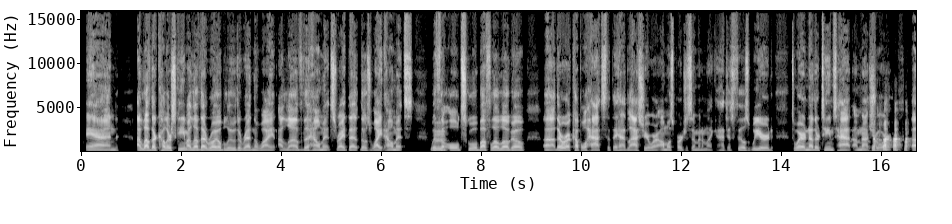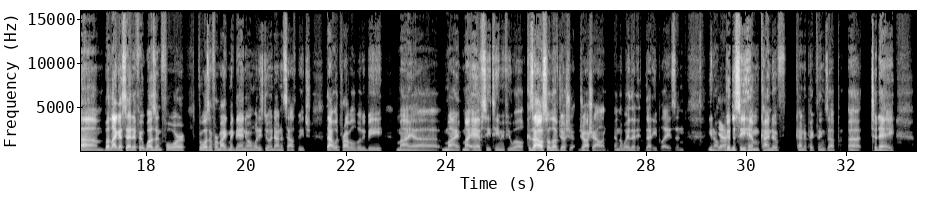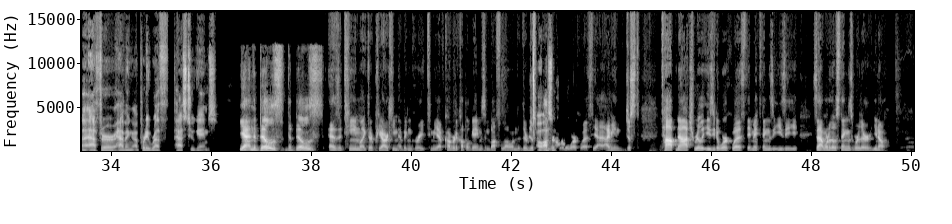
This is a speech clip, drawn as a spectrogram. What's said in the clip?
and I love their color scheme. I love that royal blue, the red and the white. I love the helmets, right? That those white helmets with mm. the old school Buffalo logo. Uh, there were a couple hats that they had last year where I almost purchased them, and I'm like, it just feels weird to wear another team's hat. I'm not sure. um, but like I said, if it wasn't for if it wasn't for Mike McDaniel and what he's doing down in South Beach, that would probably be my uh my my AFC team, if you will. Because I also love Josh Josh Allen and the way that that he plays, and you know, yeah. good to see him kind of kind of pick things up uh, today uh, after having a pretty rough past two games. Yeah, and the Bills, the Bills as a team, like their PR team, have been great to me. I've covered a couple games in Buffalo, and they're just oh, awesome to work with. Yeah, I mean, just top notch, really easy to work with. They make things easy. It's not one of those things where they're, you know,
